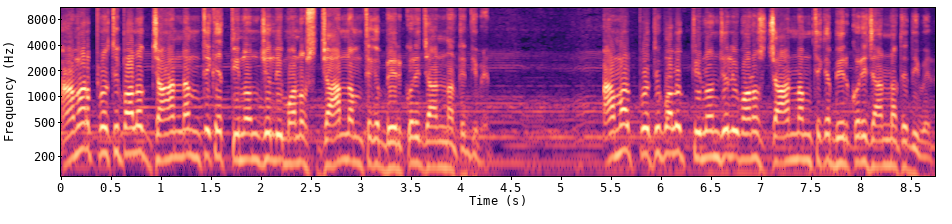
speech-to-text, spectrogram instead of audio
আমার প্রতিপালক জাহান্নাম থেকে তিন অঞ্জলি মানুষ জাহান্নাম থেকে বের করে জান্নাতে দিবেন। আমার প্রতিপালক তিন অঞ্জলি মানুষ জাহান্নাম থেকে বের করে জান্নাতে দিবেন।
